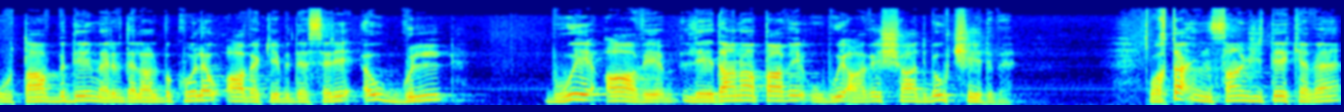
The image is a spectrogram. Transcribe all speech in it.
û tav bide meriv delal bikole û avekê bide serê ew gul bi wê avê lêdana tavê û bi wê avê şa dibe û çê dibe. Wexta insan jî têkeve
